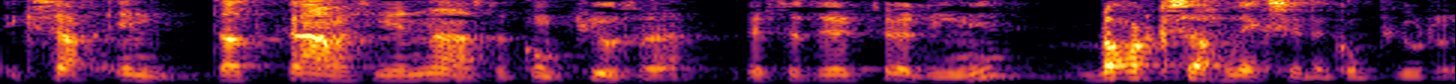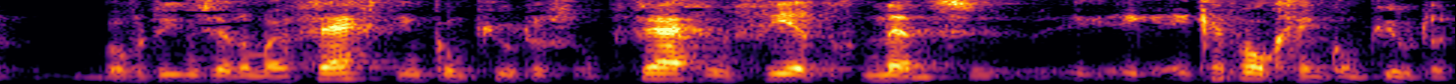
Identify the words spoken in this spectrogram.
Ik zag in dat kamertje hiernaast een computer. Heeft de directeur die niet? Balk zag niks in de computer. Bovendien zijn er maar 15 computers op 45 mensen. Ik, ik, ik heb ook geen computer.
